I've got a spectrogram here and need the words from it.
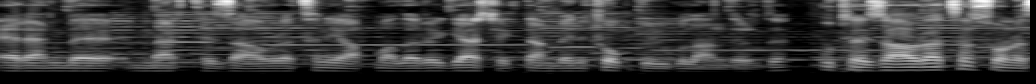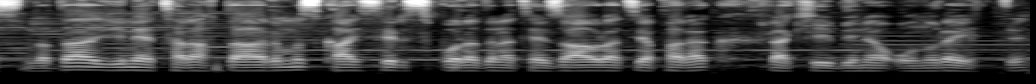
Eren ve Mert tezahüratını yapmaları gerçekten beni çok duygulandırdı. Bu tezahüratın sonrasında da yine taraftarımız Kayseri Spor adına tezahürat yaparak rakibine onura etti.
